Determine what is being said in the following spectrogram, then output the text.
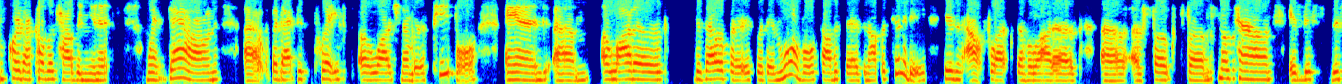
of course, our public housing units went down, uh, but that displaced a large number of people, and um, a lot of developers within Louisville saw this as an opportunity. Here's an outflux of a lot of uh, of folks from Smoketown. Is this this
